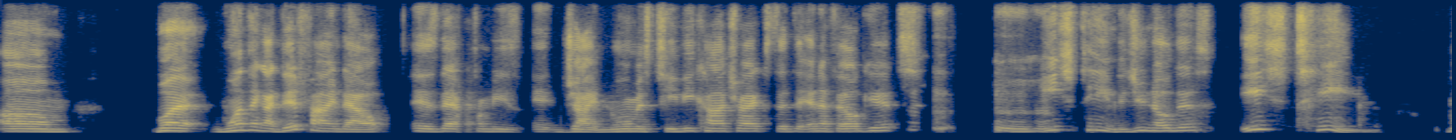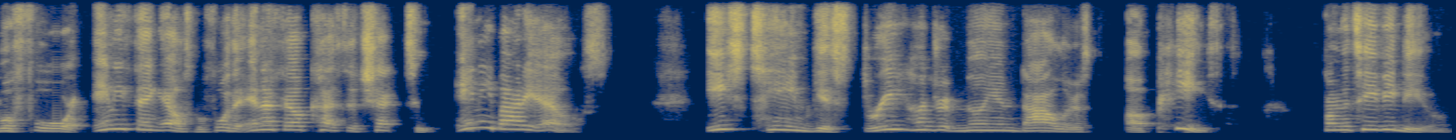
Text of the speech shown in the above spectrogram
Um but one thing i did find out is that from these ginormous TV contracts that the NFL gets, mm-hmm. each team, did you know this? Each team, before anything else, before the NFL cuts a check to anybody else, each team gets $300 million a piece from the TV deal.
